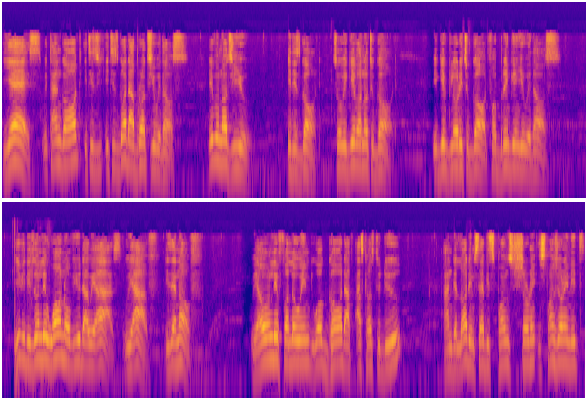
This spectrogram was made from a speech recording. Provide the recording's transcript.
Yes, we thank God. It is it is God that brought you with us, even not you. It is God. So we give honor to God. We give glory to God for bringing you with us. If it is only one of you that we ask, we have, is enough. We are only following what God has asked us to do, and the Lord Himself is sponsoring, sponsoring it,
